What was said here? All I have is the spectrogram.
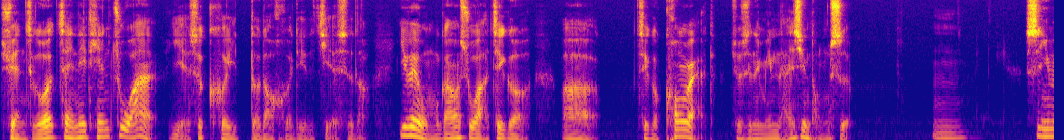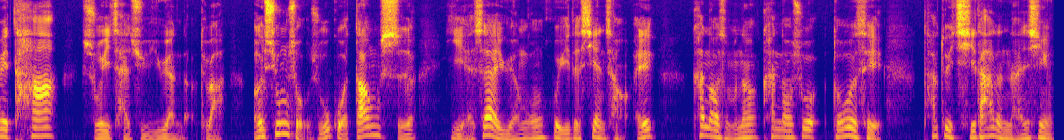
选择在那天作案也是可以得到合理的解释的，因为我们刚刚说啊，这个呃，这个 Conrad 就是那名男性同事，嗯，是因为他所以才去医院的，对吧？而凶手如果当时也在员工会议的现场，哎，看到什么呢？看到说 Dorothy 他对其他的男性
